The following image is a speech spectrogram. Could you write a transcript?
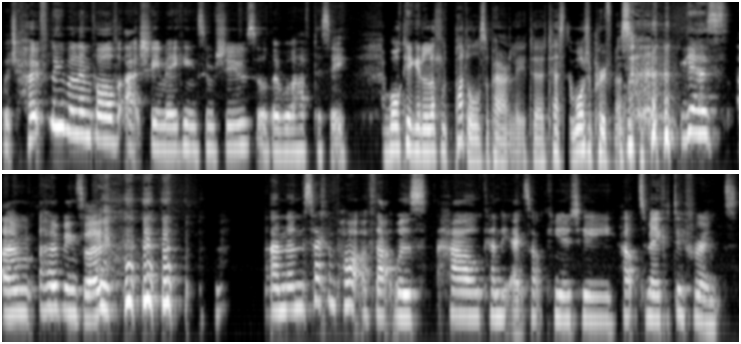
which hopefully will involve actually making some shoes, although we'll have to see. Walking in little puddles, apparently, to test the waterproofness. yes, I'm hoping so. and then the second part of that was how can the EXARC community help to make a difference?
